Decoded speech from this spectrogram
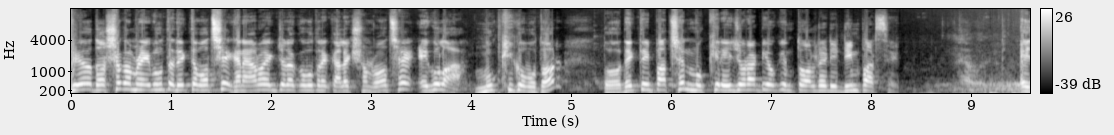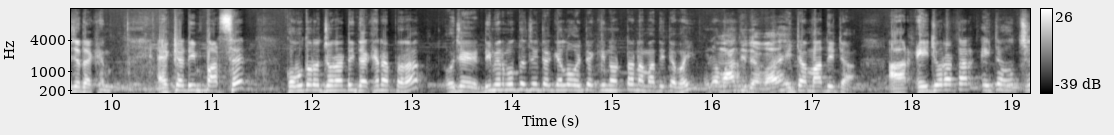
প্রিয় দর্শক আমরা এই মুহূর্তে দেখতে পাচ্ছি এখানে আরও এক জোড়া কবুতরের কালেকশন রয়েছে। এগুলা মুখী কবুতর। তো দেখতেই পাচ্ছেন মুখীর এই জোড়াটিও কিন্তু অলরেডি ডিম পারছে। হ্যাঁ এই যে দেখেন একটা ডিম পারছে। কবুতরের জোড়াটি দেখেন আপনারা। ওই যে ডিমের মধ্যে যেটা গেল ওইটা কি নটটা না মাদিটা ভাই? ওটা মাদিটা ভাই। এটা মাদিটা। আর এই জোড়াটার এটা হচ্ছে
